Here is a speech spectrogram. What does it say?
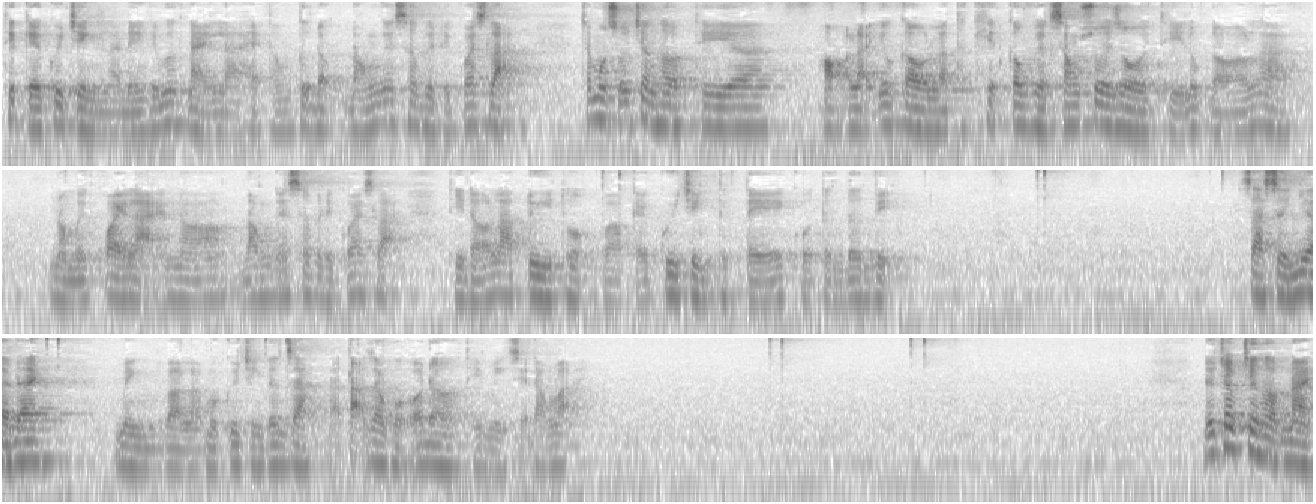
thiết kế quy trình là đến cái bước này là hệ thống tự động đóng cái service request lại. Trong một số trường hợp thì à, họ lại yêu cầu là thực hiện công việc xong xuôi rồi thì lúc đó là nó mới quay lại nó đóng cái service request lại. Thì đó là tùy thuộc vào cái quy trình thực tế của từng đơn vị. Giả sử như ở đây mình vào là một quy trình đơn giản đã tạo ra cuộc order thì mình sẽ đóng lại. Nếu trong trường hợp này,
